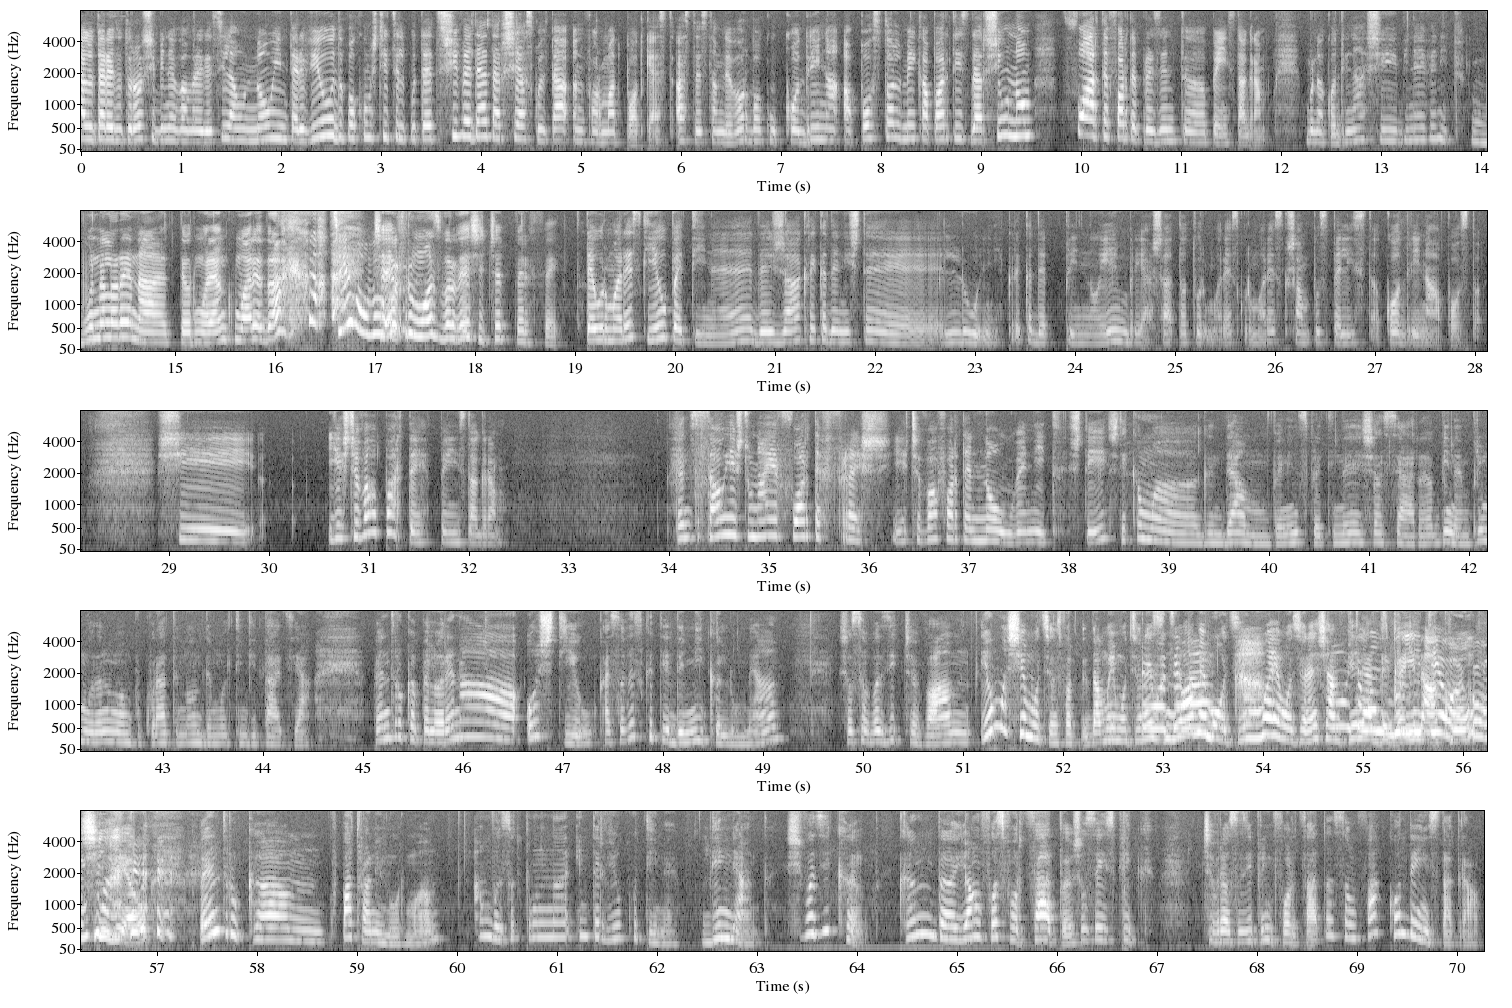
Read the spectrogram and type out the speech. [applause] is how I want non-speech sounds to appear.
Salutare tuturor și bine v-am regăsit la un nou interviu. După cum știți, îl puteți și vedea, dar și asculta în format podcast. Astăzi stăm de vorbă cu Codrina Apostol, make-up artist, dar și un om foarte, foarte prezent uh, pe Instagram. Bună, Codrina, și bine ai venit! Bună, Lorena! Te urmăream cu mare drag! Ce, mă ce frumos vorbești și ce perfect! Te urmăresc eu pe tine deja, cred că de niște luni, cred că de prin noiembrie, așa, tot urmăresc, urmăresc și am pus pe listă Codrina Apostol și ești ceva aparte pe Instagram. Pentru... Sau ești un aer foarte fresh, e ceva foarte nou venit, știi? Știi că mă gândeam venind spre tine și aseară, bine, în primul rând m-am bucurat enorm de mult invitația, pentru că pe Lorena o știu, ca să vezi cât e de mică lumea, și o să vă zic ceva. Eu mă și emoționez foarte, dar mă emoționez, Emoționat. nu am emoții, mă emoționez și am Uite, pielea de găină acum, acum [laughs] și eu. Pentru că cu patru ani în urmă am văzut un interviu cu tine din Neant. Și vă zic când. Când eu am fost forțată, și o să explic ce vreau să zic prin forțată, să-mi fac cont de Instagram.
